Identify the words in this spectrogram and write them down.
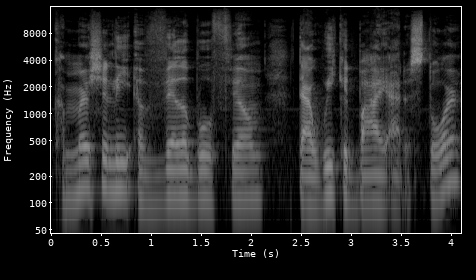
commercially available film that we could buy at a store?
